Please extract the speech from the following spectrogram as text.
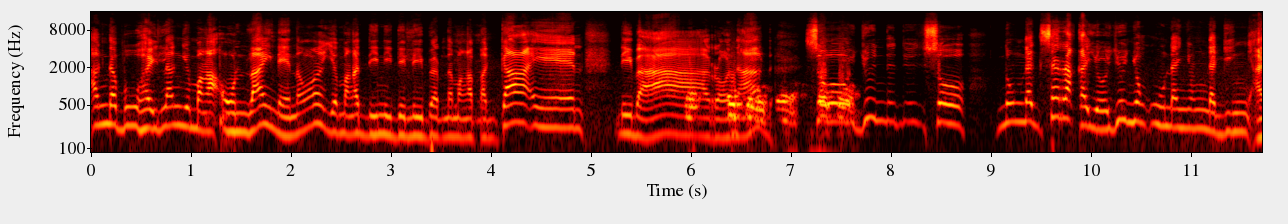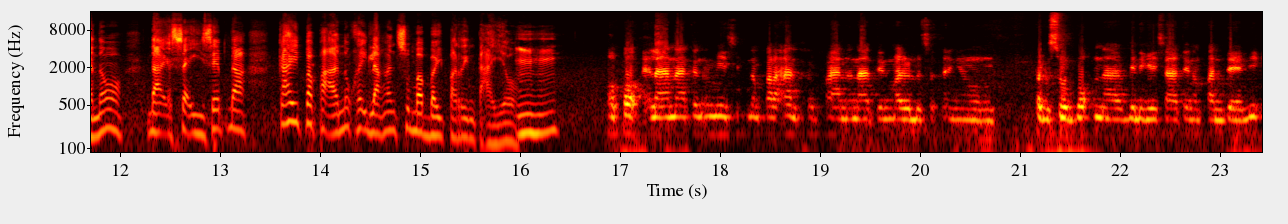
ang nabuhay lang yung mga online eh, no? Yung mga dinideliver na mga pagkain, 'di ba, Ronald? So, yun so nung nagsara kayo, yun yung una yung naging ano, na sa isip na kahit papaano kailangan sumabay pa rin tayo. Mhm. Opo, kailangan natin umisip ng paraan kung paano natin malulusutan yung pagsubok na binigay sa atin ng pandemic.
